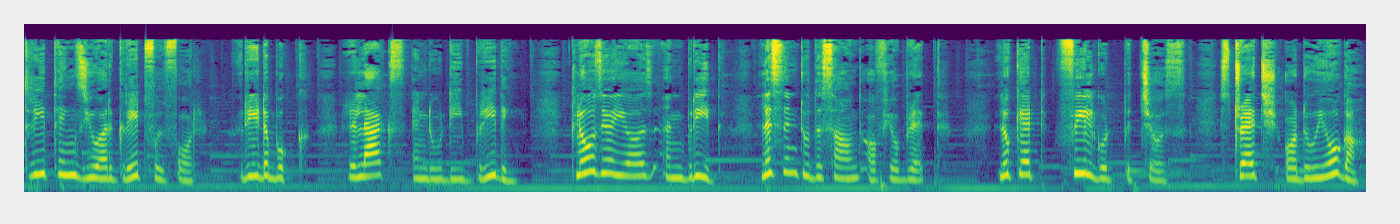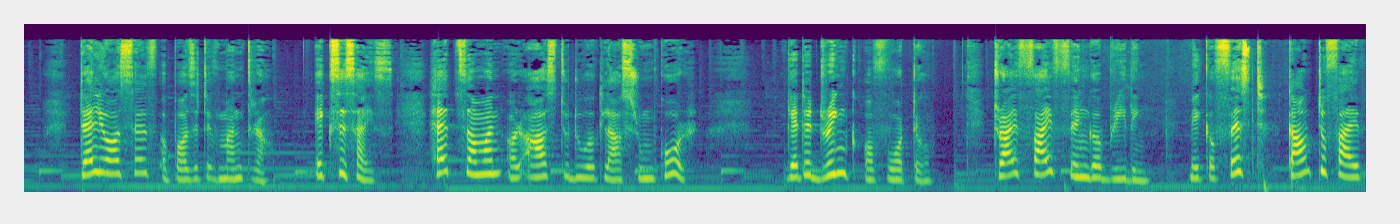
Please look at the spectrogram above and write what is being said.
three things you are grateful for. Read a book. Relax and do deep breathing. Close your ears and breathe Listen to the sound of your breath. Look at feel good pictures. Stretch or do yoga. Tell yourself a positive mantra. Exercise. Help someone or ask to do a classroom core. Get a drink of water. Try five finger breathing. Make a fist, count to five,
